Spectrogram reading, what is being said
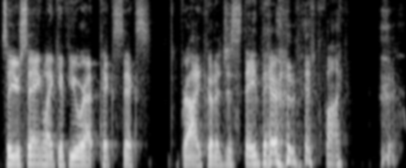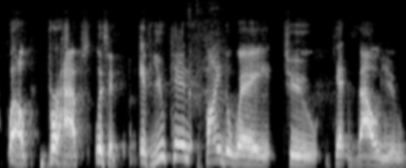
So you're saying like if you were at pick six, probably could have just stayed there and been fine. Well, perhaps. Listen, if you can find a way to get value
